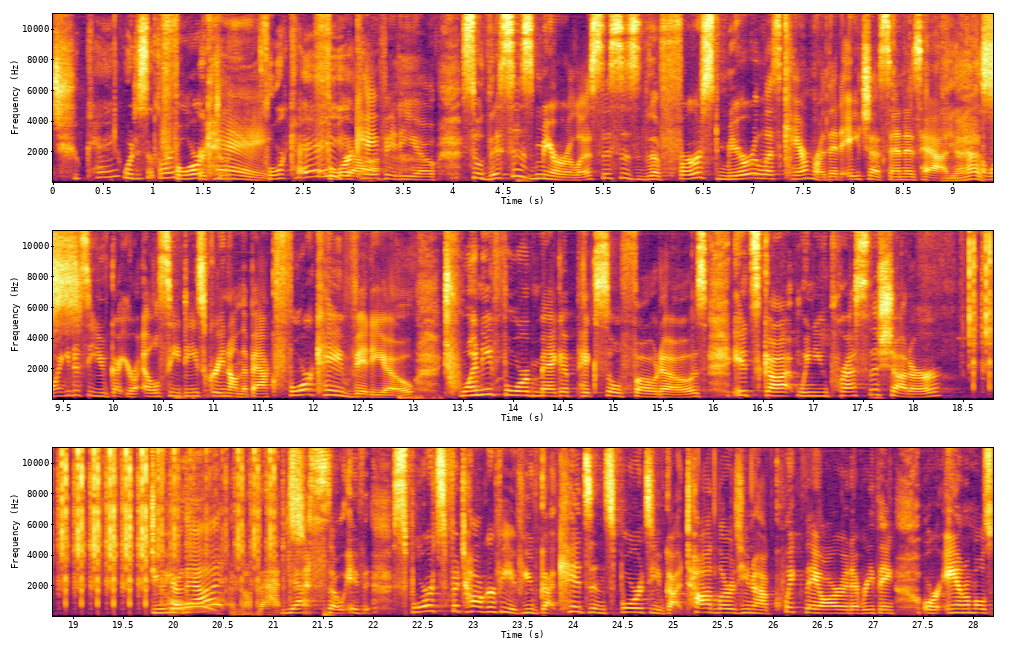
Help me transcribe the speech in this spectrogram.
2K? What is it, Lori? 4K. 4K? 4K yeah. video. So this is mirrorless. This is the first mirrorless camera that HSN has had. Yes. I want you to see you've got your LCD screen on the back, 4K video, 24 megapixel photos. It's got, when you press the shutter, do you hear oh, that? I love that. Yes, so if sports photography, if you've got kids in sports, you've got toddlers, you know how quick they are at everything, or animals,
